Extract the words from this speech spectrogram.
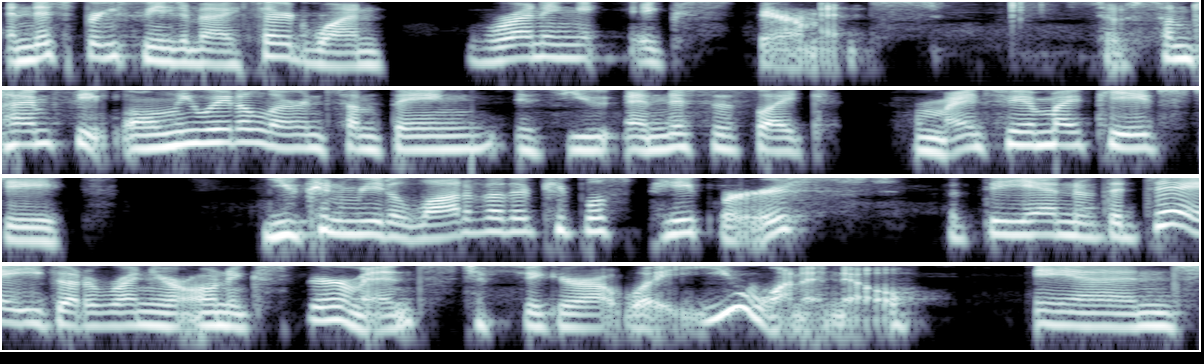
And this brings me to my third one, running experiments. So sometimes the only way to learn something is you, and this is like, reminds me of my PhD. You can read a lot of other people's papers. At the end of the day, you got to run your own experiments to figure out what you want to know. And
